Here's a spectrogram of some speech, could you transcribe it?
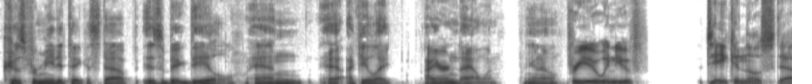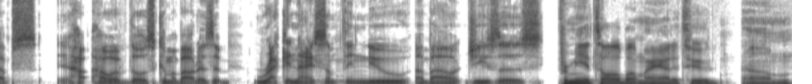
because for me to take a step is a big deal, and I feel like I earned that one. You know, For you, when you've taken those steps, how, how have those come about? Is it recognize something new about Jesus? for me it's all about my attitude. Um,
